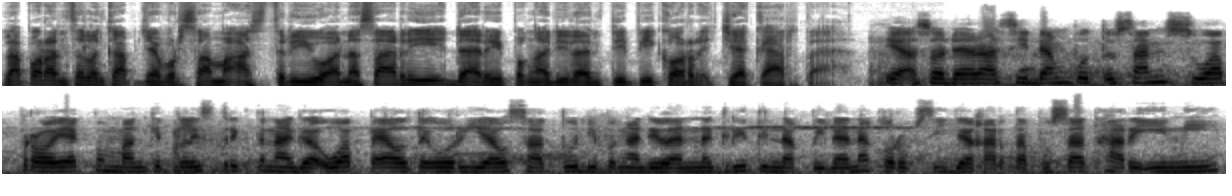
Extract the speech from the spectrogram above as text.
Laporan selengkapnya bersama Astri Yuwanasari dari Pengadilan Tipikor, Jakarta. Ya, saudara sidang putusan suap proyek pembangkit listrik tenaga uap PLTU Riau 1 di Pengadilan Negeri Tindak Pidana Korupsi Jakarta Pusat hari ini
